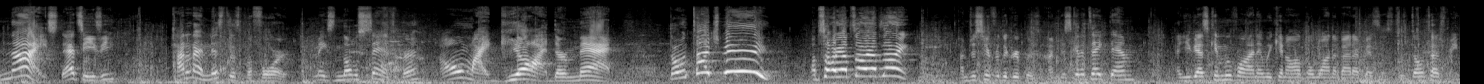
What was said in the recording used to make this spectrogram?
Nice. That's easy. How did I miss this before? It makes no sense, bro. Oh, my God. They're mad. Don't touch me. I'm sorry. I'm sorry. I'm sorry. I'm just here for the groupers. I'm just to take them and you guys can move on and we can all go on about our business. Just don't touch me.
